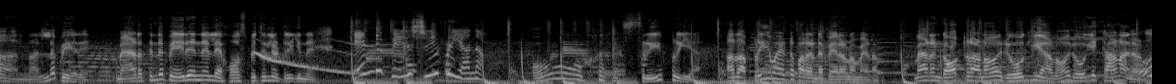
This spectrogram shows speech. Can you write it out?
ആ നല്ല പേര്. മാഡത്തിന്റെ പേര് തന്നെയല്ലേ ഹോസ്പിറ്റലിൽ ഇട്ടിരിക്കുന്നേ? എന്റെ പേര് ശ്രീപ്രിയ ഓ ശ്രീപ്രിയ. അത് അപ്രിയമായിട്ട് പറയേണ്ട പേരാണോ മാഡം? മാഡം ഡോക്ടറാണോ? രോഗിയാണോ? രോഗിയെ കാണാനാണോ?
